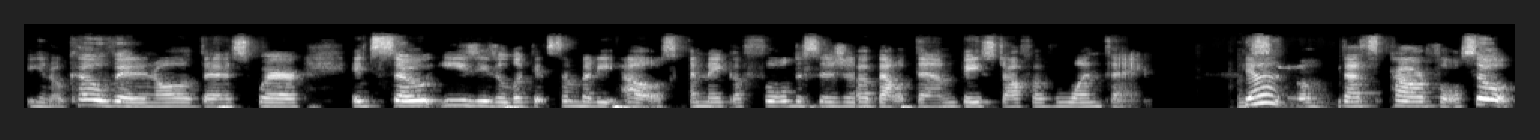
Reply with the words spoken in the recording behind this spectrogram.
you know covid and all of this where it's so easy to look at somebody else and make a full decision about them based off of one thing yeah. so that's powerful. So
